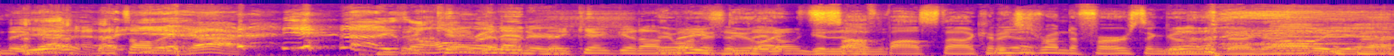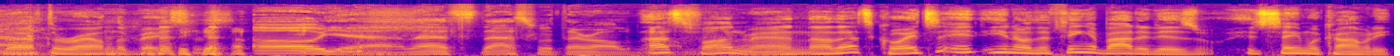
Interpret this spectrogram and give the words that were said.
They Yeah, got it. That's all they got. yeah, he's They a home can't, run get on, hitter. they can't get on They want base to if do they like don't get it softball style. Can I just run to first and go to the dugout? Oh, yeah. I have to round the bases. Oh yeah, that's that's what they're all about. That's fun, man. No, that's cool. It's it. You know, the thing about it is, it's same with comedy.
